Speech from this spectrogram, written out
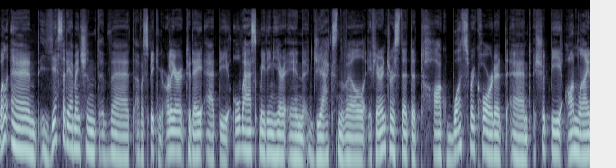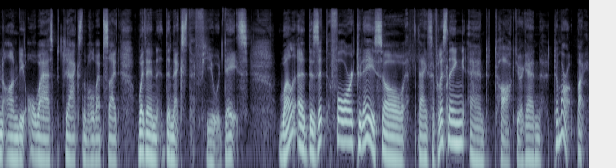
Well, and yesterday I mentioned that I was speaking earlier today at the OWASP meeting here in Jacksonville. If you're interested, the talk was recorded and should be online on the OWASP Jacksonville website within the next few days. Well, uh, that's it for today. So thanks for listening and talk to you again tomorrow. Bye.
